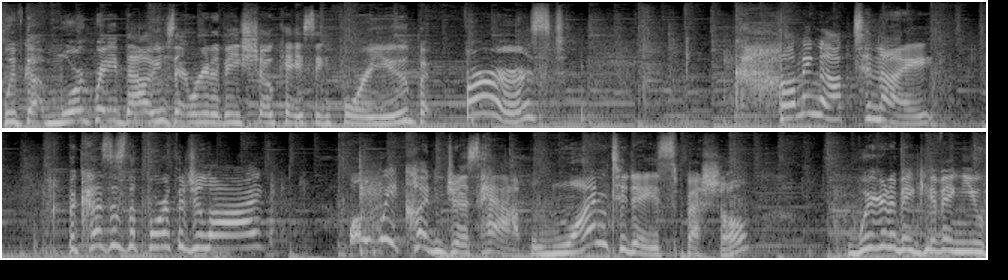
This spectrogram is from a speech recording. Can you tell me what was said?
We've got more great values that we're gonna be showcasing for you. But first, coming up tonight, because it's the 4th of July, well, we couldn't just have one today's special. We're gonna be giving you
